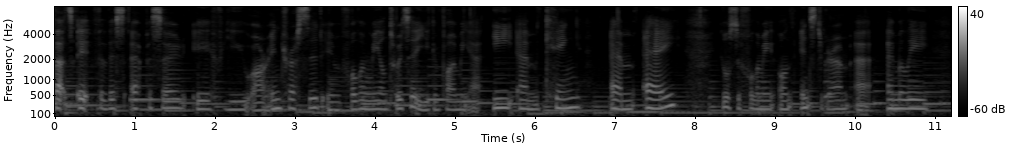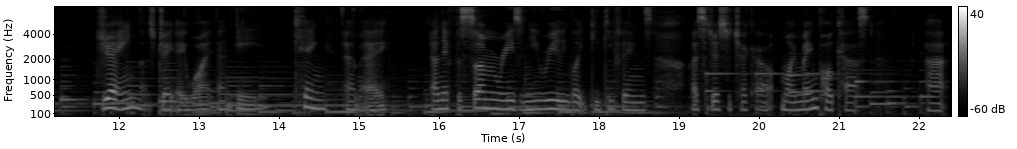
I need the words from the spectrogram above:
That's it for this episode. If you are interested in following me on Twitter, you can find me at emkingma. You also follow me on Instagram at Emily Jayne, that's J A Y N E, King M A. And if for some reason you really like geeky things, I suggest you check out my main podcast at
